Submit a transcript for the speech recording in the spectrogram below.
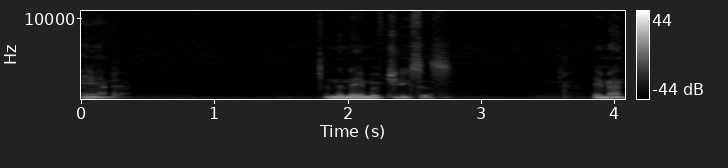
hand. In the name of Jesus. Amen.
